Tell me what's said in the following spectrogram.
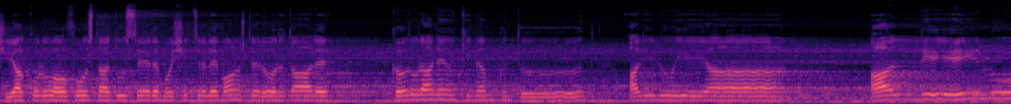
și acolo au fost aduse rămășițele moaștelor tale, cărora ne închinăm cântând. Aliluia! Aliluia!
